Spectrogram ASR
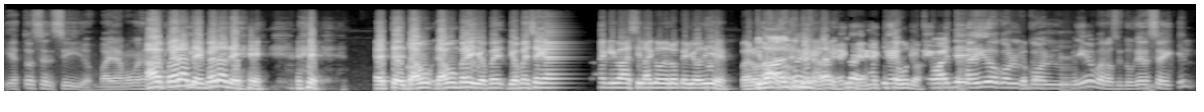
Y esto es sencillo. Vayamos en Ah, espérate, espérate. Este, dame, un break. Yo, pensé que iba a decir algo de lo que yo dije. Pero dale, dale, dale, es, que, que, va añadido con, con lo mío, pero si tú quieres seguir.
